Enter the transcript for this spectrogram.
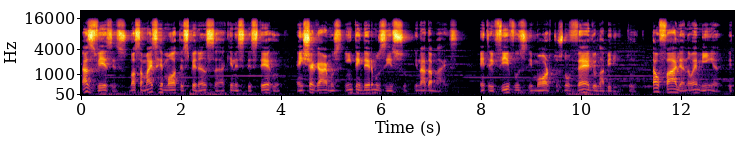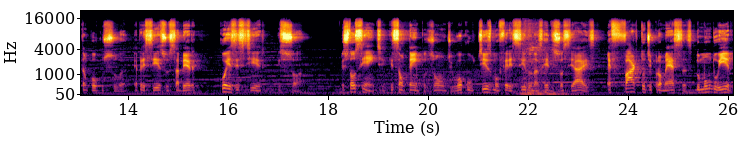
Às vezes, nossa mais remota esperança aqui nesse desterro é enxergarmos e entendermos isso e nada mais, entre vivos e mortos no velho labirinto. Tal falha não é minha e tampouco sua. É preciso saber coexistir e só. Estou ciente que são tempos onde o ocultismo oferecido nas redes sociais é farto de promessas do mundo ir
